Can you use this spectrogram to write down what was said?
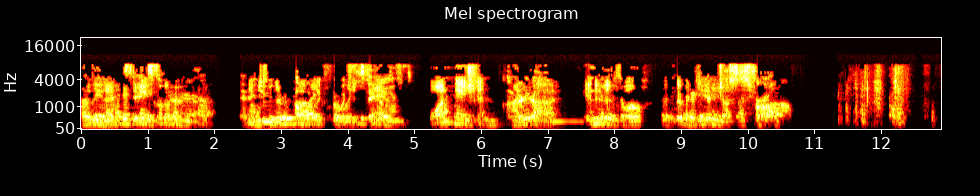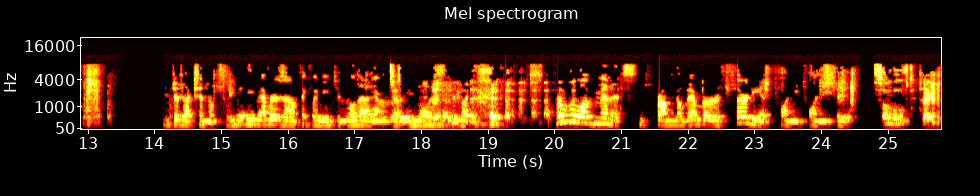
of the United States of America and to the republic for which it stands, one nation, under God, indivisible, with liberty and justice for all. Introduction of committee members, I don't think we need to know that, everybody knows everybody. Approval of minutes from November 30th, 2022. So moved. Second.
